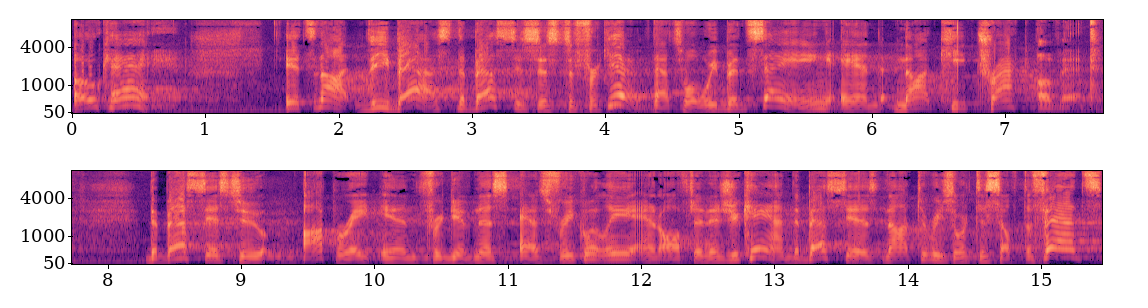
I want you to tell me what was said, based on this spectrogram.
okay. It's not the best. The best is just to forgive. That's what we've been saying and not keep track of it. The best is to operate in forgiveness as frequently and often as you can. The best is not to resort to self defense,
